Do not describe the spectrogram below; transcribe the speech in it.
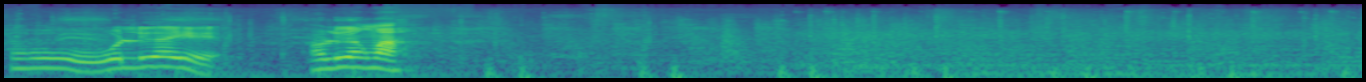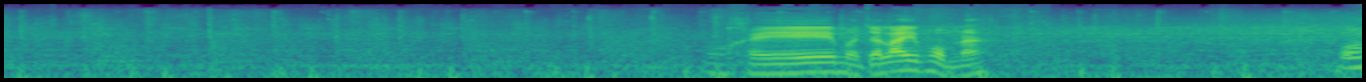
โอ้โห เลื่อย เอาเรื่องมา เค เหมือนจะไล่ผมนะ โอ้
